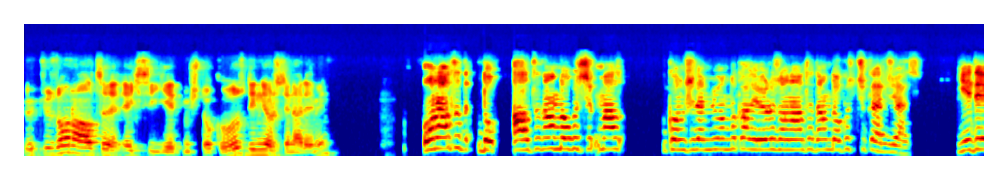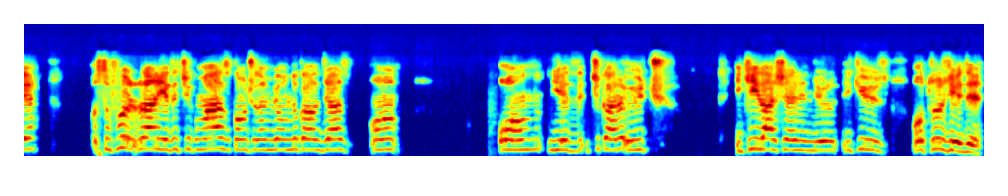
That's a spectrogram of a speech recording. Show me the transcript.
316 eksi 79. Dinliyoruz seni Ali Emin. 16 do, 6'dan 9 çıkmaz. Komşudan bir onluk alıyoruz. 16'dan 9 çıkaracağız. 7 0'dan 7 çıkmaz. Komşudan bir onluk alacağız. 10 10 7 çıkar 3 2'yi de aşağı iniyoruz. 237.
